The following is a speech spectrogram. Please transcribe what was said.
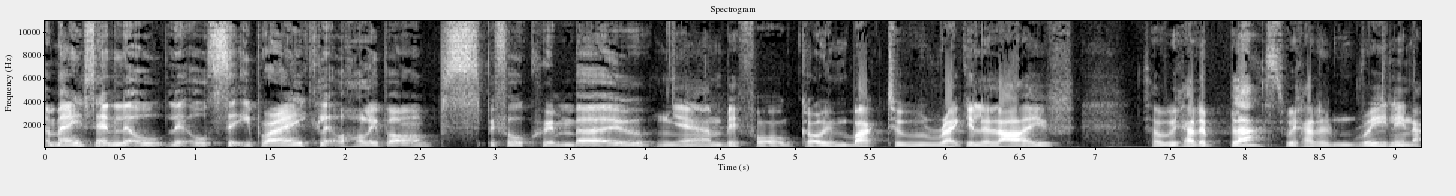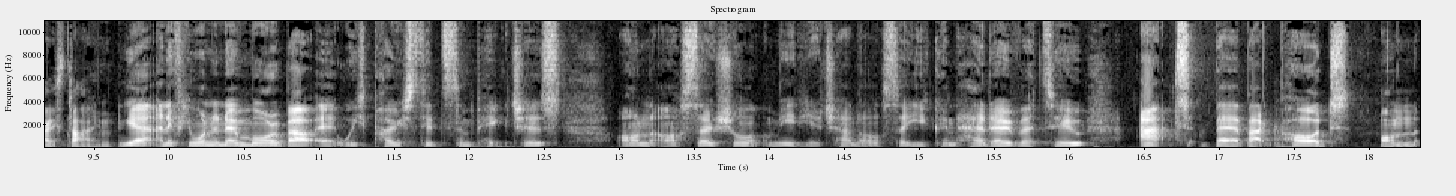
amazing. Little little city break, little holly bobs before Crimbo. Yeah, and before going back to regular life. So we had a blast. We had a really nice time. Yeah, and if you want to know more about it, we've posted some pictures on our social media channels. So you can head over to at barebackpod on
